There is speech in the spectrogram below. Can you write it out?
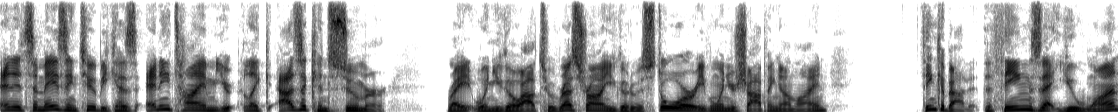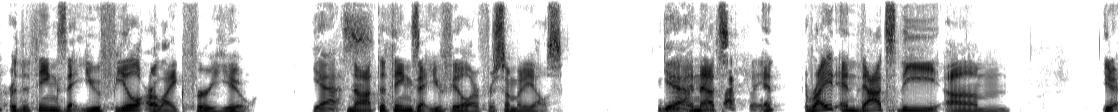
and it's amazing too, because anytime you're like, as a consumer, right, when you go out to a restaurant, you go to a store, even when you're shopping online, think about it. The things that you want are the things that you feel are like for you. Yes. Not the things that you feel are for somebody else. Yeah. And that's exactly. and, right. And that's the um you know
